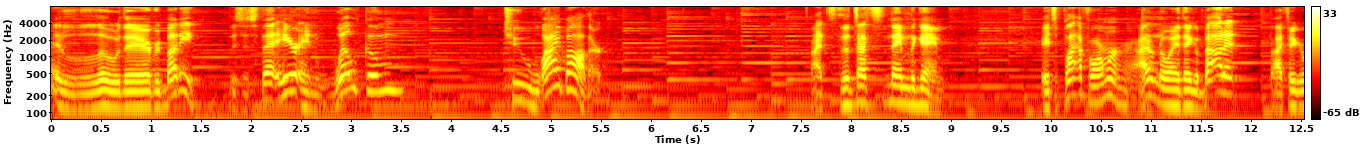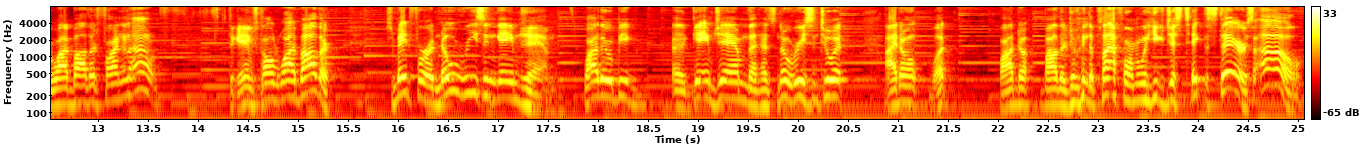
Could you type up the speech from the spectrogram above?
Hello there, everybody. This is Thet here, and welcome to Why Bother? That's, that's, that's the name of the game. It's a platformer. I don't know anything about it. I figure why bother finding out? The game's called Why Bother. It's made for a no reason game jam. Why there would be a, game jam that has no reason to it, I don't. What? Why do, bother doing the platformer when you can just take the stairs? Oh.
